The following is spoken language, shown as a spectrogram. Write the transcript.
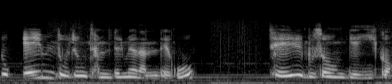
또 게임 도중 잠들면 안 되고, 제일 무서운 게 이거.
